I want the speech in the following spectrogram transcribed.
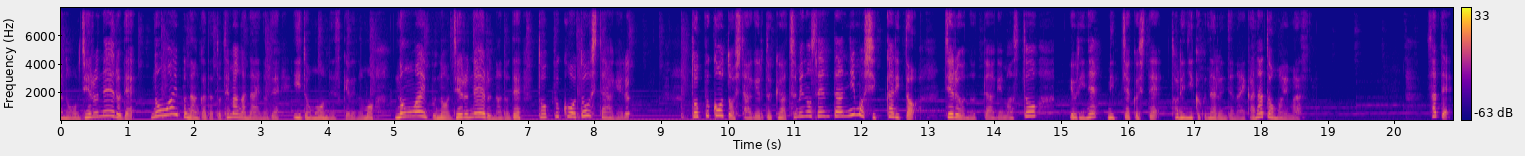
あのジェルネイルでノンワイプなんかだと手間がないのでいいと思うんですけれどもノンワイプのジェルネイルなどでトップコートをしてあげるトップコートをしてあげるときは爪の先端にもしっかりとジェルを塗ってあげますとよりね密着して取りにくくなるんじゃないかなと思いますさて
